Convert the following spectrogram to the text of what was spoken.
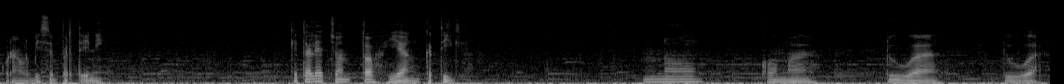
kurang lebih seperti ini. Kita lihat contoh yang ketiga. 0,22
